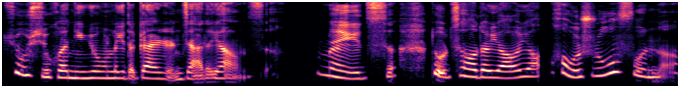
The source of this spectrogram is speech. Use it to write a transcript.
就喜欢你用力的干人家的样子，每一次都操得瑶瑶好舒服呢。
